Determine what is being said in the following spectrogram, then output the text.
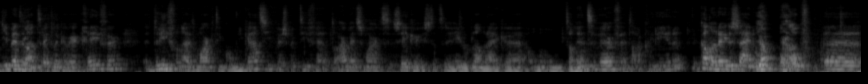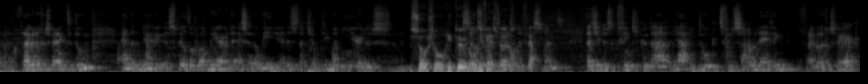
je bent een aantrekkelijke werkgever. Drie, vanuit marketing-communicatieperspectief. Hè. Op de arbeidsmarkt zeker is dat een hele belangrijke om, om talent te werven en te acquireren. Het kan een reden zijn om, om ook uh, vrijwilligerswerk te doen. En nu speelt ook wel meer de SROI. Hè. Dus dat je op die manier dus social return social on investment. return on investment. Dat je dus het vinkje kunt aan, ja, ik doe ook iets voor de samenleving, vrijwilligerswerk.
